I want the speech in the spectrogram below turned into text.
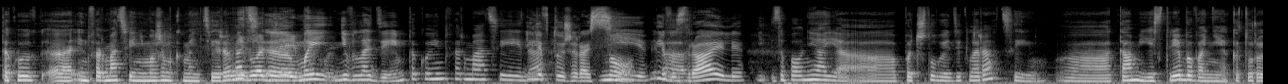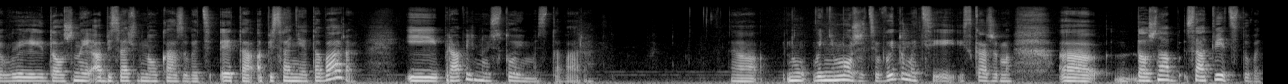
такую э, информацию не можем комментировать. Не владеем Э, Мы такой. не владеем такой информацией. да. Или в той же России, Но, или в э, Израиле. Заполняя а, почтовую декларацию, а, там есть требования, которые вы должны обязательно указывать. Это описание товара и правильную стоимость товара. А, Ну, вы не можете выдумать и, и, скажем, а, должна соответствовать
